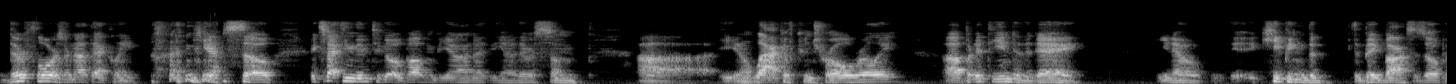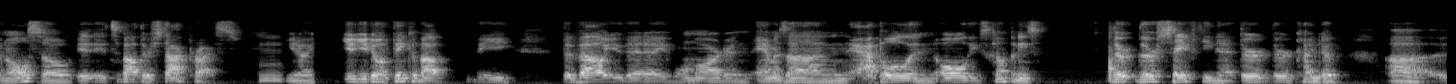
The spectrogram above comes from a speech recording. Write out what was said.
their floors are not that clean know so expecting them to go above and beyond uh, you know there was some uh, you know, lack of control really. Uh, but at the end of the day, you know, keeping the, the big boxes open also, it, it's about their stock price. Hmm. You know, you, you don't think about the the value that a Walmart and Amazon and Apple and all these companies, their their safety net, their their kind of uh,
